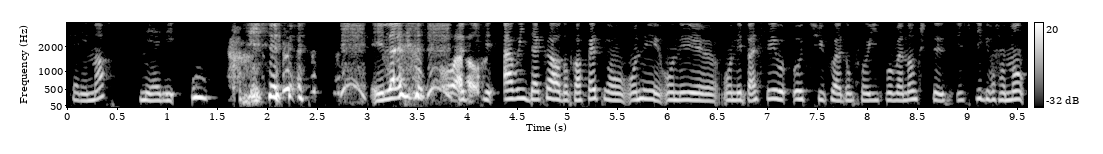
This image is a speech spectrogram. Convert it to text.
qu'elle est morte, mais elle est où? Et là, tu fais ah oui, d'accord. Donc en fait, on, est, on est, euh, on est passé au-dessus, quoi. Donc il faut maintenant que je t'explique vraiment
